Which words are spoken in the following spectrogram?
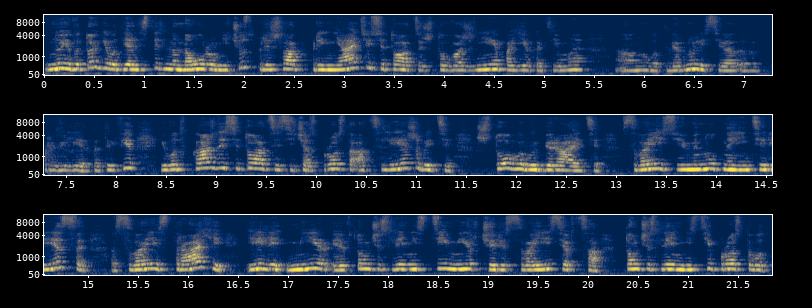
ну и в итоге вот я действительно на уровне чувств пришла к принятию ситуации, что важнее поехать, и мы ну вот вернулись, э, провели этот эфир. И вот в каждой ситуации сейчас просто отслеживайте, что вы выбираете, свои сиюминутные интересы, свои страхи или мир, и в том числе нести мир через свои сердца, в том числе нести просто вот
